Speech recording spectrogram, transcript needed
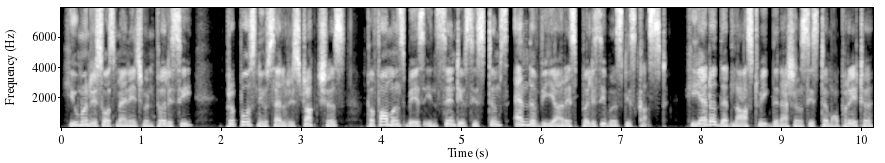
human resource management policy, proposed new salary structures, performance-based incentive systems and the VRS policy was discussed. He added that last week the National System Operator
